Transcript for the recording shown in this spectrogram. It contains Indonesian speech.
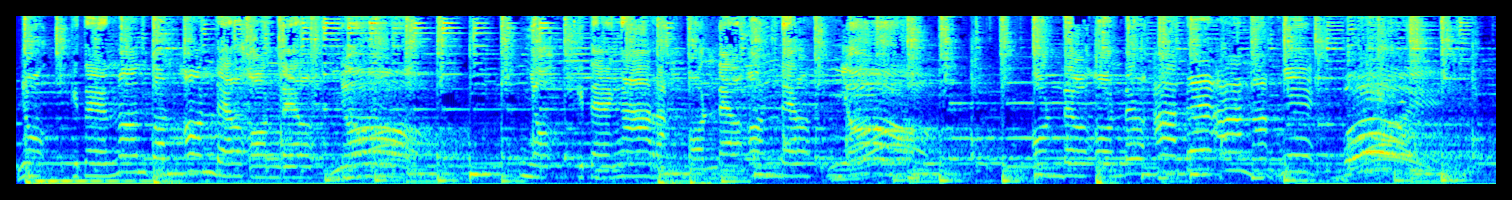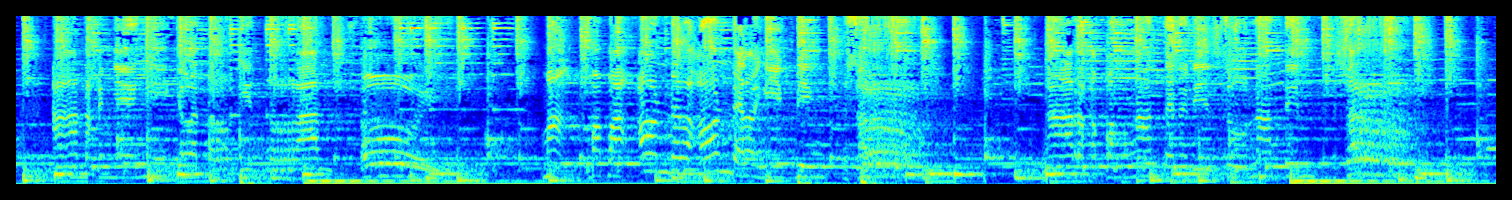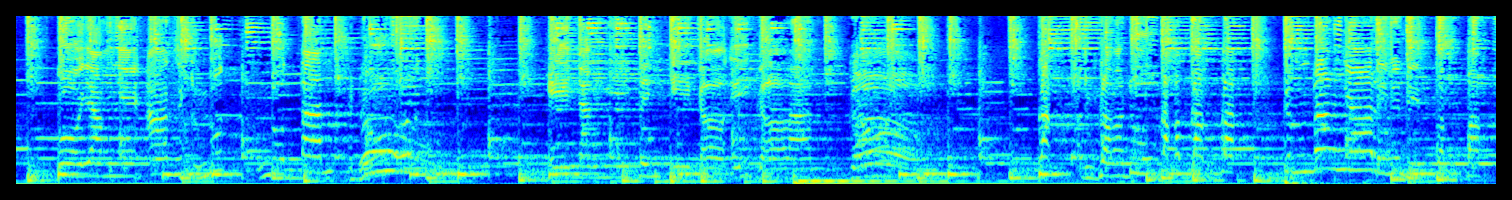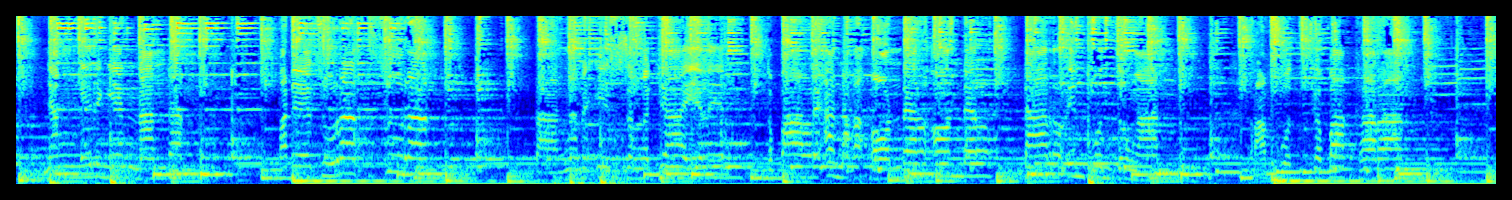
Nyok kita nonton ondel-ondel. Nyok Nyok kita ngarak ondel-ondel. Nyok Ondel-ondel ngiping. Ser Ngarak pengantin disunatin goyangnya asik gendut gendutan gedut inyang ngiding igel igelan go. Plak dublang dublak plak plak gendang nyaring ditepak nyang ngiringin nandak pada surak tangan iseng ngejailin kepala anak ondel ondel taruhin puntungan. Rambut kebakaran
